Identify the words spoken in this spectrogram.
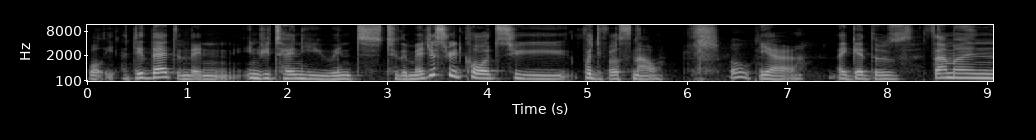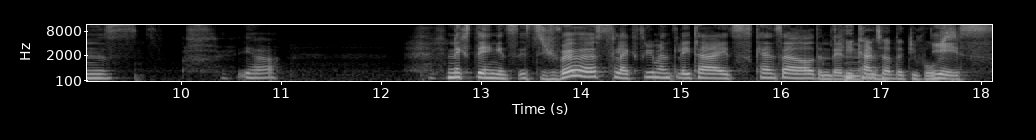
Well, I did that, and then in return, he went to the magistrate court to for divorce. Now, Oh. yeah, I get those summons. Yeah. Next thing, it's it's reversed. Like three months later, it's cancelled, and then He cancelled the divorce. Yes,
